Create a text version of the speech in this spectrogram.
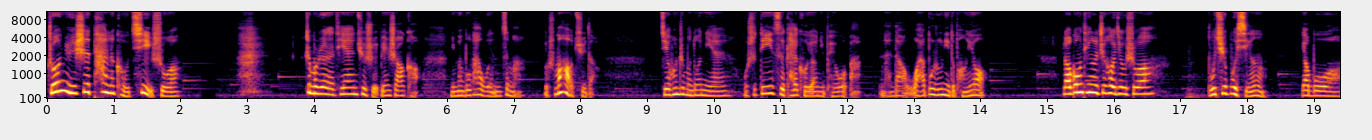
卓女士叹了口气说：“，这么热的天去水边烧烤，你们不怕蚊子吗？有什么好去的？结婚这么多年，我是第一次开口要你陪我吧？难道我还不如你的朋友？”老公听了之后就说：“不去不行，要不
